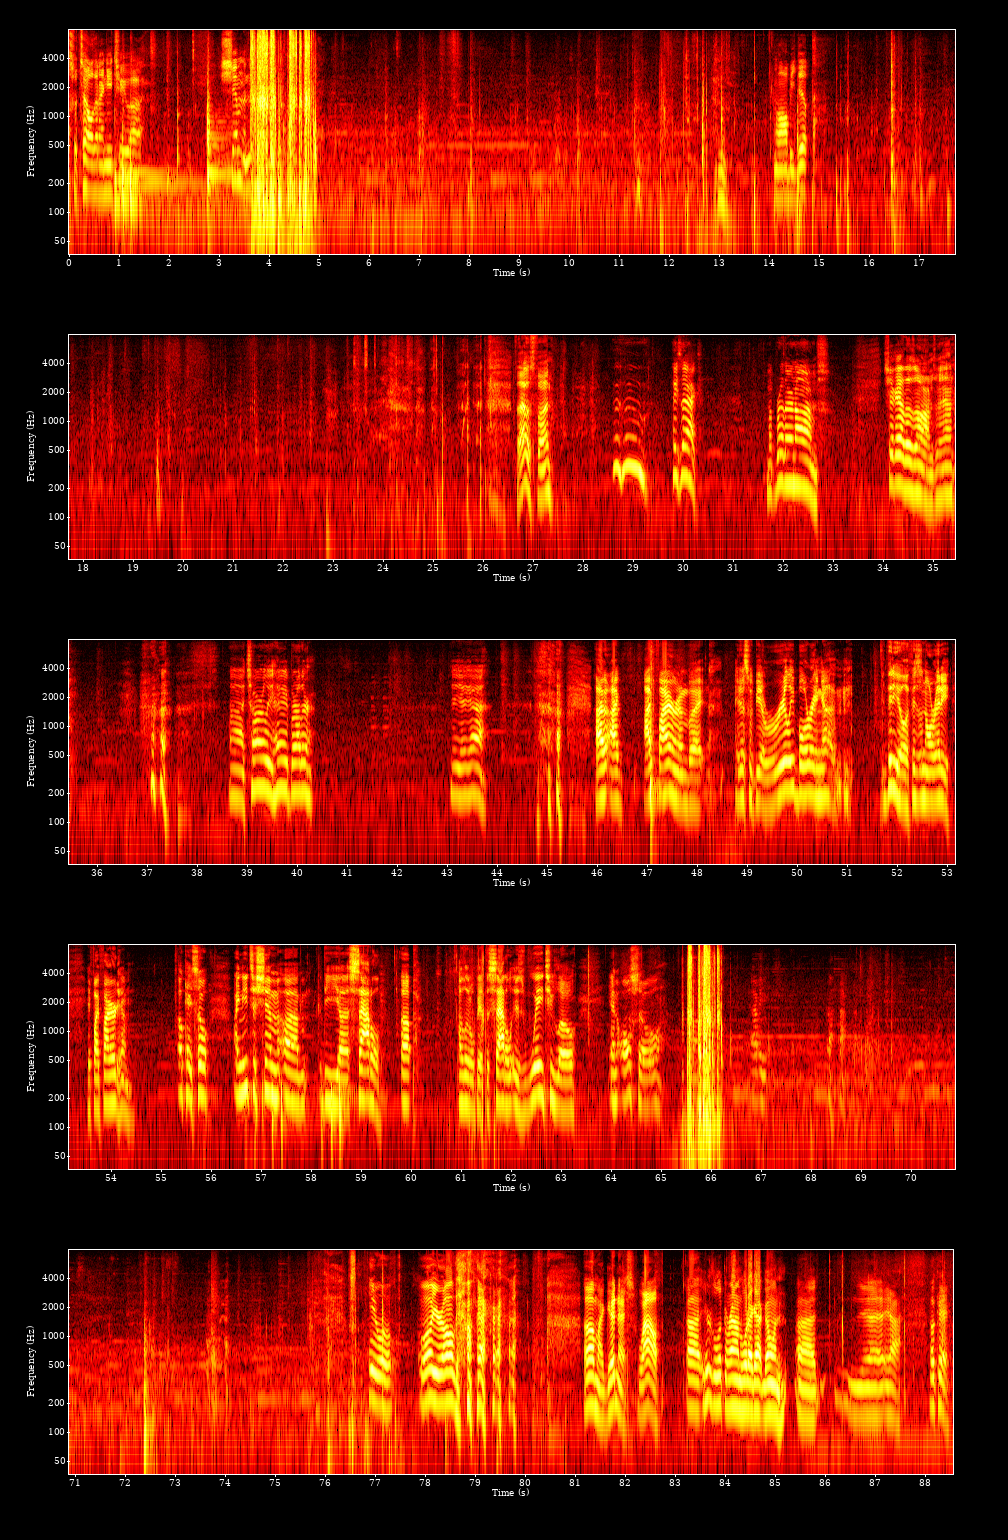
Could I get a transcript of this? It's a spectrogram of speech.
Also tell that I need to uh, shim the neck. I'll be dipped. That was fun. Zach, my brother in arms. Check out those arms, man. uh, Charlie, hey brother. Yeah, yeah, yeah. I, I, I'd fire him, but this would be a really boring um, video if it isn't already. If I fired him. Okay, so I need to shim um, the uh, saddle up a little bit. The saddle is way too low, and also um, having. hey, well, while you're all down there. oh my goodness! Wow. Uh, here's a look around what I got going. Uh, yeah, yeah. Okay.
